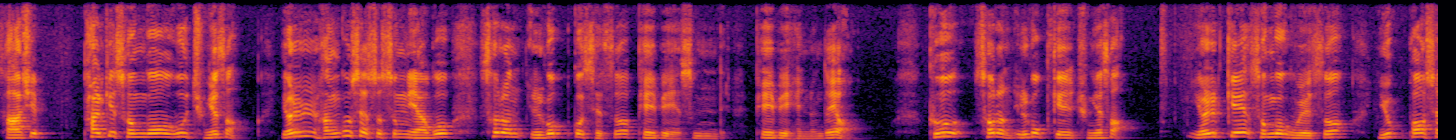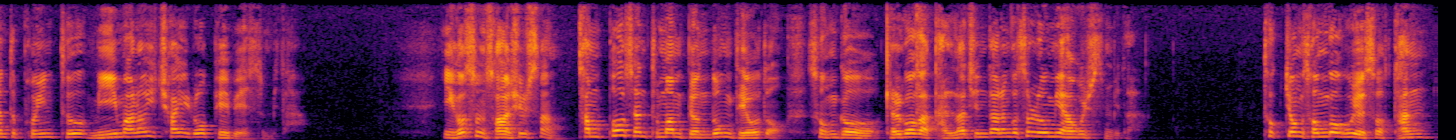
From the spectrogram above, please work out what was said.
48개 선거구 중에서 11곳에서 승리하고 37곳에서 패배했는데, 패배했는데요. 그 37개 중에서 10개 선거구에서 6%포인트 미만의 차이로 패배했습니다. 이것은 사실상 3%만 변동되어도 선거 결과가 달라진다는 것을 의미하고 있습니다. 특정 선거구에서 단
